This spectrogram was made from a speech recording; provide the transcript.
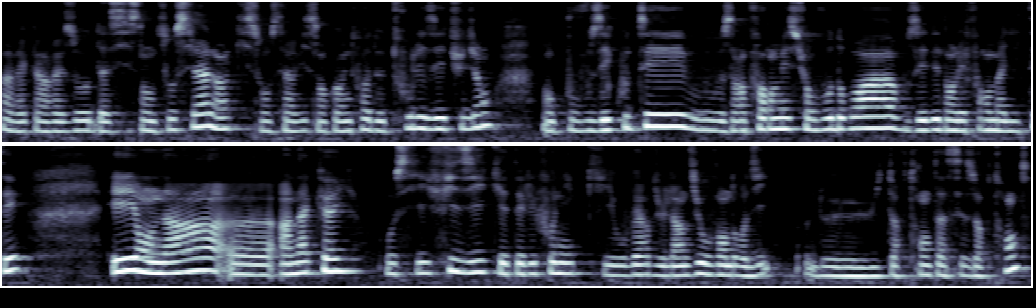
avec un réseau d'assistantes sociales hein, qui sont au service encore une fois de tous les étudiants, donc pour vous écouter, vous informer sur vos droits, vous aider dans les formalités. Et on a euh, un accueil aussi physique et téléphonique qui est ouvert du lundi au vendredi de 8h30 à 16h30.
